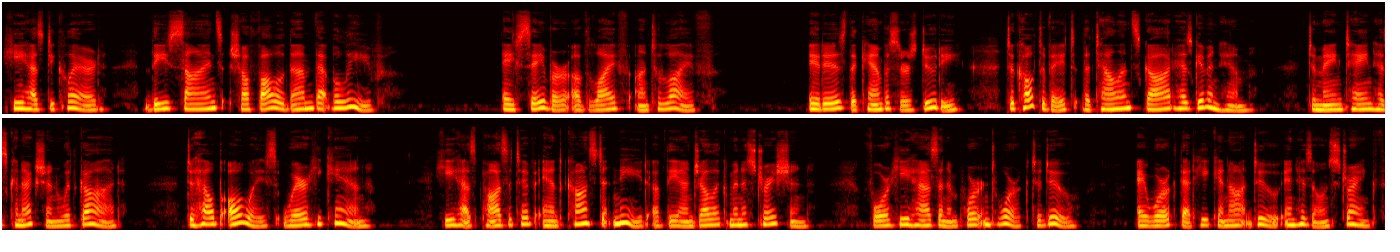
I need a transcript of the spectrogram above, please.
He has declared, These signs shall follow them that believe. A savor of life unto life. It is the canvasser's duty to cultivate the talents God has given him, to maintain his connection with God, to help always where he can he has positive and constant need of the angelic ministration, for he has an important work to do, a work that he cannot do in his own strength.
